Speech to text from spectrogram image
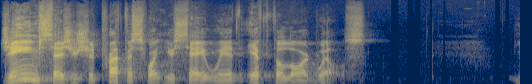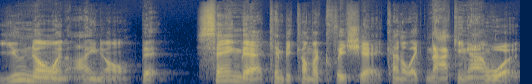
James says you should preface what you say with, if the Lord wills. You know, and I know that saying that can become a cliche, kind of like knocking on wood,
